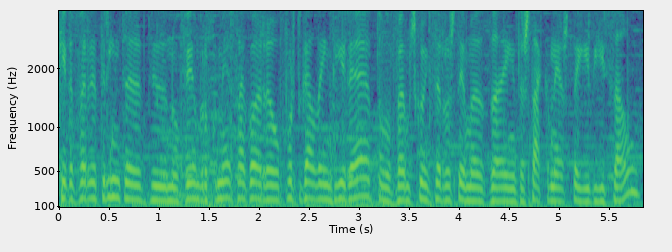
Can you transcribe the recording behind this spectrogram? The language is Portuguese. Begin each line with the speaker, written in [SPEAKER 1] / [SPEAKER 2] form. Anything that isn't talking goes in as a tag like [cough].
[SPEAKER 1] Quinta-feira, 30 de novembro, começa agora o Portugal em Direto. Vamos conhecer os temas em destaque nesta edição.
